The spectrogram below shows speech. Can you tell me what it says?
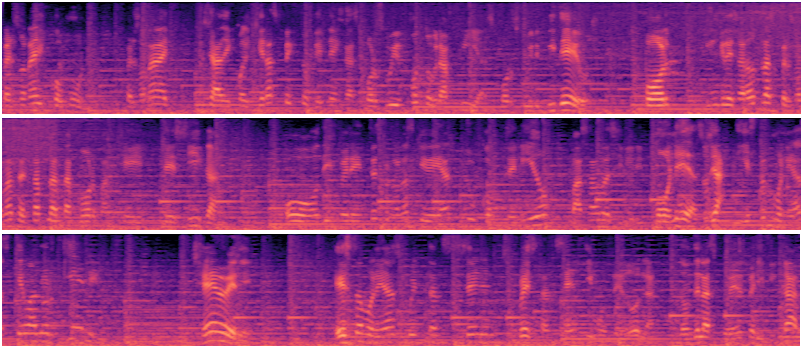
persona del común, persona de, o sea, de cualquier aspecto que tengas, por subir fotografías, por subir videos, por ingresar a otras personas a esta plataforma, que te sigan, o diferentes personas que vean tu contenido, vas a recibir monedas. O sea, ¿y estas monedas qué valor tienen? Chévere. Estas monedas cuentan, cuestan céntimos de dólar. ¿Dónde las puedes verificar?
